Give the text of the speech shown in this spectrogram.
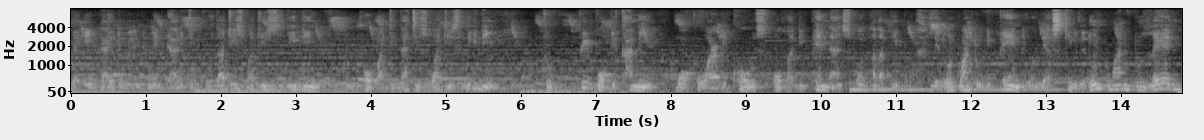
the entitlement mentality because that is what is leading to poverty. That is what is leading to people becoming more poor because of a dependence on other people. They don't want to depend on their skills. They don't want to learn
